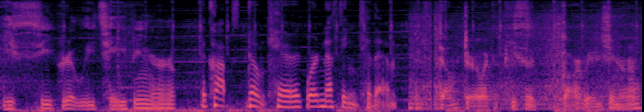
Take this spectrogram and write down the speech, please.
he's secretly taping her. The cops don't care. We're nothing to them. Dumped her like a piece of garbage, you know?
